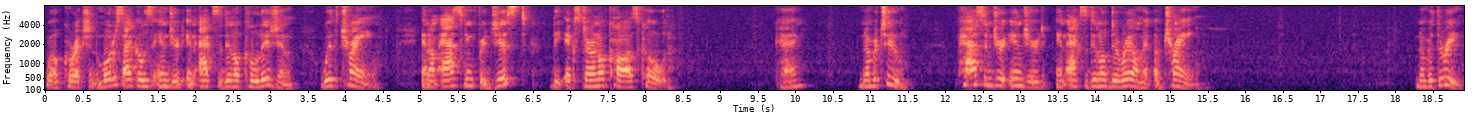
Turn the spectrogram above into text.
Well, correction, motorcyclist injured in accidental collision with train. And I'm asking for just the external cause code. Okay. Number two, passenger injured in accidental derailment of train. Number three,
